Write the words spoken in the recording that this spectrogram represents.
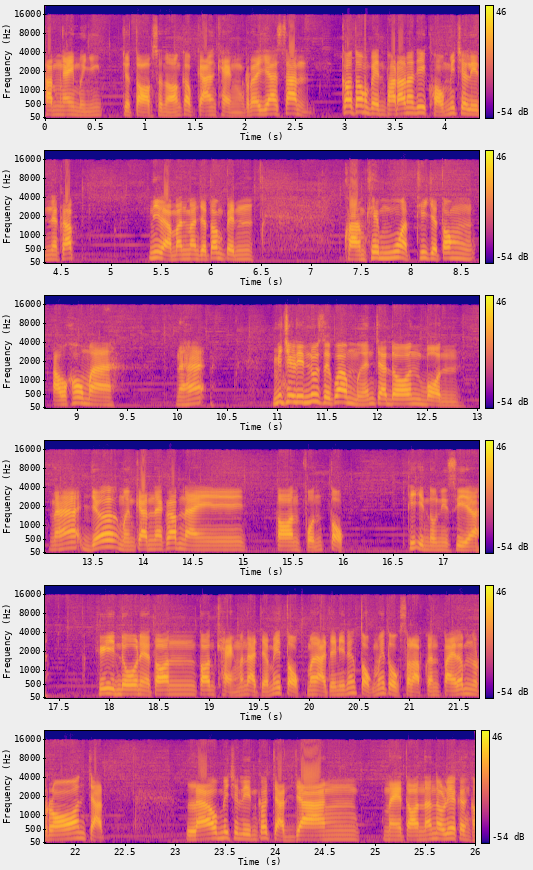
ทำไงเหมือนจะตอบสนองกับการแข่งระยะสั้น ก็ต้องเป็นภาระหน้าที่ของมิชลินนะครับ นี่แหละมันมันจะต้องเป็น ความเข้มงวดที่จะต้องเอาเข้ามานะฮะมิชลินรู้สึกว่าเหมือนจะโดนบ่นนะฮะเยอะเหมือนกันนะครับในตอนฝนตกที่อินโดนีเซีย คืออินโดเนี่ยตอนตอนแข่งมันอาจจะไม่ตก มันอาจจะมีทั้งตกไม่ตกสลับกันไปแล้วมันร้อนจัด แล้วมิชลินก็จัดยางในตอนนั้นเราเรียกกันข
